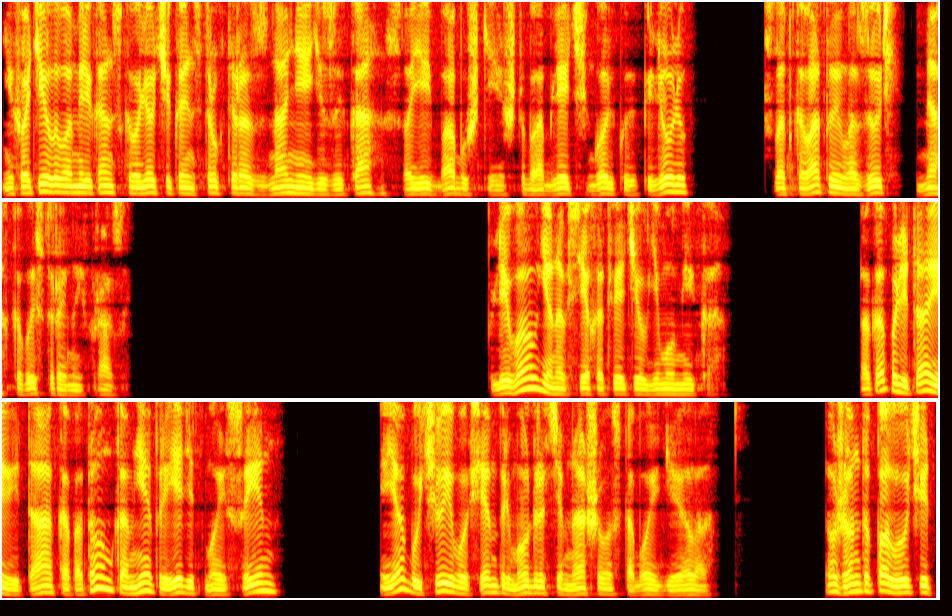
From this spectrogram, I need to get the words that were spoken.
Не хватило у американского летчика-инструктора знания языка своей бабушки, чтобы облечь горькую пилюлю в сладковатую лазурь мягко выстроенной фразы. «Плевал я на всех», — ответил ему Мика. Пока полетаю и так, а потом ко мне приедет мой сын, и я обучу его всем премудростям нашего с тобой дела. Уж он-то получит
